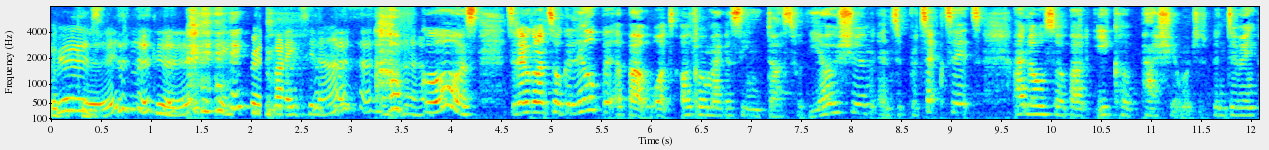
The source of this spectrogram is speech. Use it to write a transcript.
Good, good. good. Thank you for inviting us. of course. Today we're going to talk a little bit about what O2 Magazine does for the ocean and to protect it, and also about Eco Passion, which has been doing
